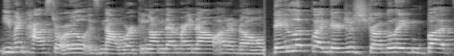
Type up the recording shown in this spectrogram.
even castor oil is not working on them right now. I don't know. They look like they're just struggling, but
